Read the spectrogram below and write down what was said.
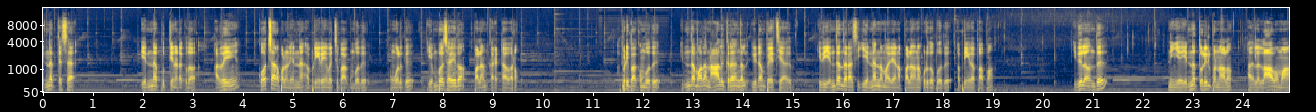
என்ன திசை என்ன புத்தி நடக்குதோ அதையும் கோச்சார பலன் என்ன அப்படிங்கிறதையும் வச்சு பார்க்கும்போது உங்களுக்கு எண்பது சதவீதம் பலன் கரெக்டாக வரும். அப்படி பார்க்கும்போது இந்த மாதம் நாலு கிரகங்கள் இடம் பயிற்சி ஆகுது. இது எந்தெந்த ராசிக்கு என்னென்ன மாதிரியான பலனை கொடுக்க போகுது அப்படிங்கிறத பார்ப்போம். இதில் வந்து நீங்கள் என்ன தொழில் பண்ணாலும் அதில் லாபமா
